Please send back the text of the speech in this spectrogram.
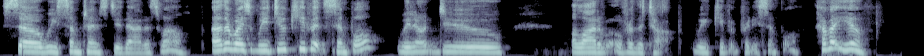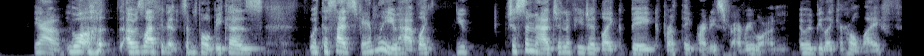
so we sometimes do that as well. Otherwise, we do keep it simple. We don't do a lot of over the top. We keep it pretty simple. How about you? Yeah, well, I was laughing at simple because with the size family you have, like you just imagine if you did like big birthday parties for everyone. It would be like your whole life.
